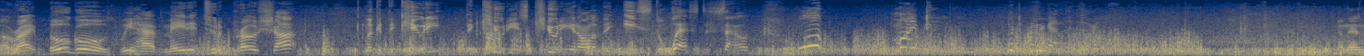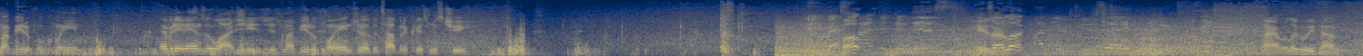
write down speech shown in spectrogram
All right, Boogles, we have made it to the pro shop. Look at the cutie. The cutest cutie in all of the east, the west, the south. Woo! My Forgot the door. And there's my beautiful queen. Every day that ends with Y, she's just my beautiful angel at the top of the Christmas tree. Well, here's our luck. Alright, well look what we found.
